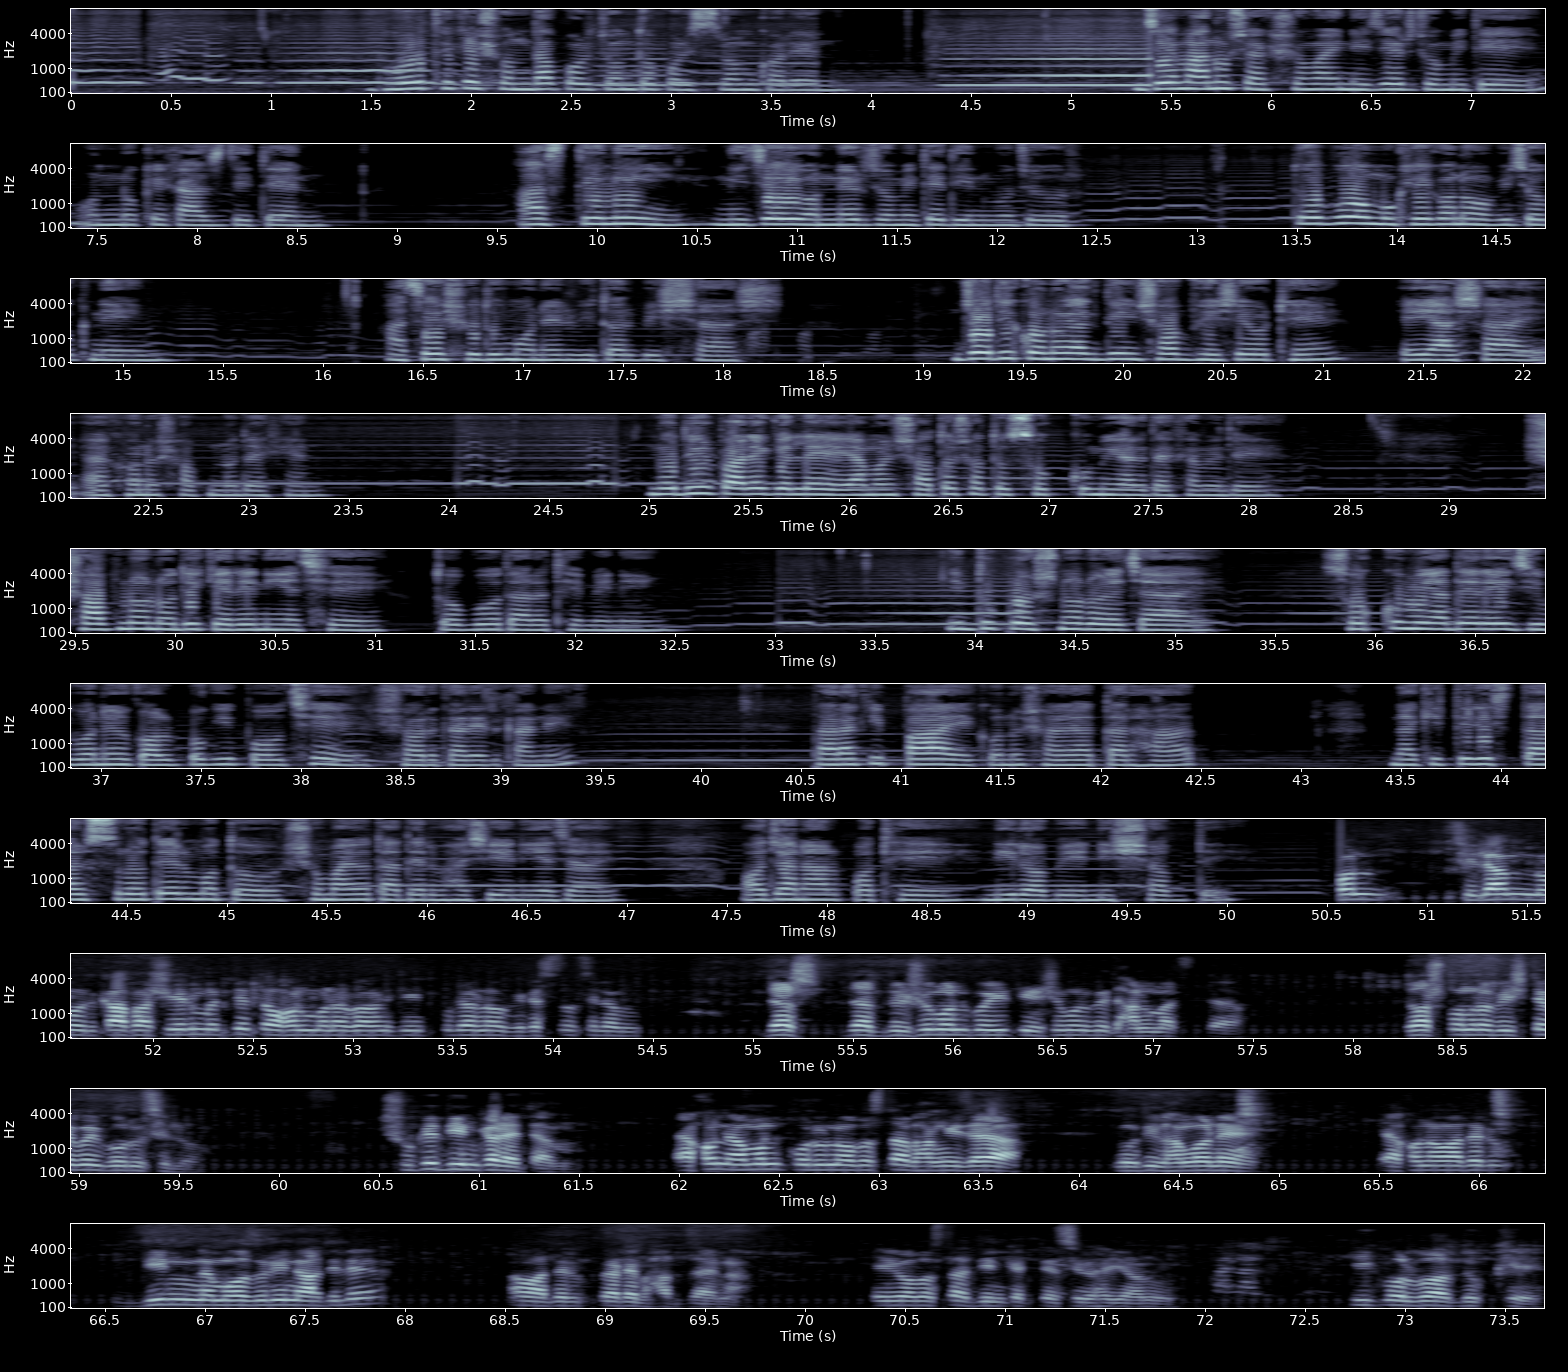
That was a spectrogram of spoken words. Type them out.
ভোর থেকে সন্ধ্যা পর্যন্ত পরিশ্রম করেন। যে মানুষ একসময় নিজের জমিতে অন্যকে কাজ দিতেন, আজ তিনি নিজেই অন্যের জমিতে দিনমজুর। তবুও মুখে কোনো অভিযোগ নেই। আছে শুধু মনের ভিতর বিশ্বাস। যদি কোনো একদিন সব ভেসে ওঠে, এই আশায় এখনও স্বপ্ন দেখেন। নদীর পাড়ে গেলে এমন শত শত চক্ষু মিয়ার দেখা মেলে। স্বপ্ন নদী কেড়ে নিয়েছে, তবুও তারা থেমে নেই। কিন্তু প্রশ্ন রয়ে যায় চক্ষু মিয়াদের এই জীবনের গল্প কি পৌঁছে সরকারের কানে? তারা কি পায় কোনো সহায়তার হাত? নাকি তিরিস্তার স্রোতের মতো সময়ও তাদের ভাসিয়ে নিয়ে যায়, অজানার পথে, নীরবে, নিঃশব্দে। তখন ছিলাম নদী কাপাসিয়ার মধ্যে, তখন মনে করেন কি, পুরানো গৃহস্থ ছিলাম। দশ দশ দুশো মন করে তিনশো মন করে ধান মাছতাম দশ, পনেরো, বিশটা করে গরু ছিল। সুখে দিন কাটাইতাম। এখন এমন করুণ অবস্থা ভাঙি যায়, নদী ভাঙনে। এখন আমাদের দিন মজুরি না দিলে আমাদের পেটে ভাত যায় না। এই অবস্থা দিন কাটতেছি ভাই আমি। কি করব আর দুঃখে?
